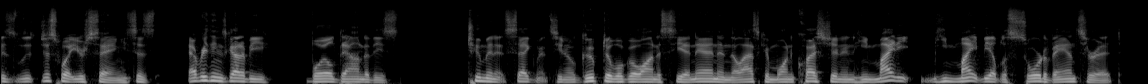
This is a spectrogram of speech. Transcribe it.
is just what you're saying. He says everything's got to be boiled down to these two minute segments. You know, Gupta will go on to CNN and they'll ask him one question and he might he might be able to sort of answer it.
